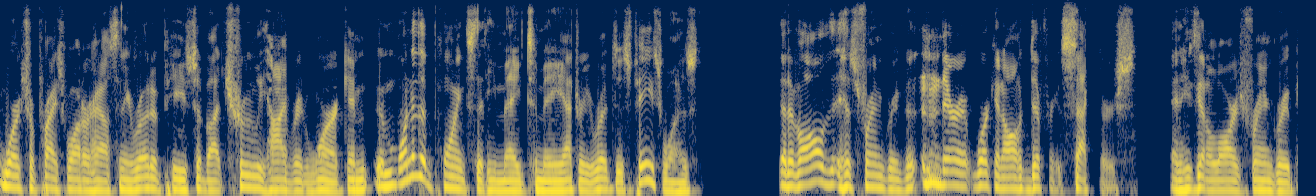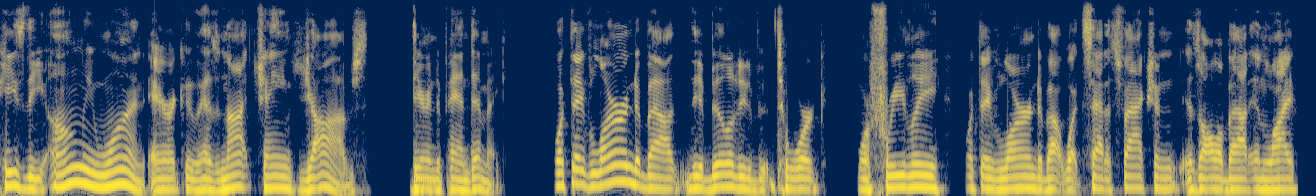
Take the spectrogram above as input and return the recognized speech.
works for Price Waterhouse, and he wrote a piece about truly hybrid work. And, and one of the points that he made to me after he wrote this piece was that of all his friend group, they're working all different sectors, and he's got a large friend group. He's the only one, Eric, who has not changed jobs during the pandemic. What they've learned about the ability to, to work more freely, what they've learned about what satisfaction is all about in life,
